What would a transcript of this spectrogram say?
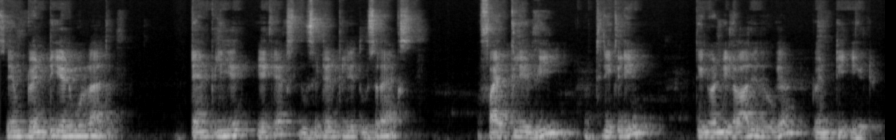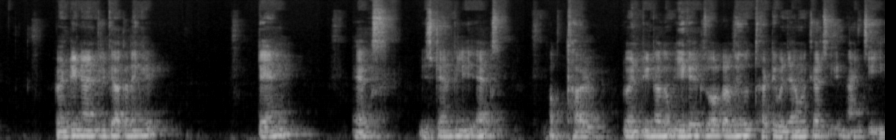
same twenty eight बोल रहा है तो टेन के लिए एक एक्स दूसरे टेन के लिए दूसरा एक्स फाइव के लिए वी और थ्री के लिए तीन डंडी लगा दी तो हो गया ट्वेंटी एट ट्वेंटी नाइन के लिए क्या करेंगे? टेन एक्स इस टेन के लिए एक्स अब थर्ड ट्वेंटी ना एक एक सॉल्व कर देंगे तो थर्टी बन जाएगा क्या चाहिए? नाइन चाहिए।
